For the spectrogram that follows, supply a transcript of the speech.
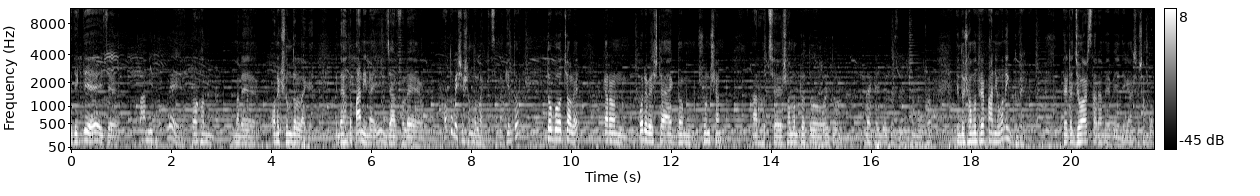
এদিক দিয়ে এই যে পানি থাকলে তখন মানে অনেক সুন্দর লাগে। কিন্তু এখন তো পানি নাই, যার ফলে অত বেশি সুন্দর লাগতেছে না। কিন্তু তবুও চলে, কারণ পরিবেশটা একদম শুনশান। আর হচ্ছে সমুদ্র তো ওই তো দেখাই যাইতেছে সমুদ্র। কিন্তু সমুদ্রের পানি অনেক দূরে। তো এটা জোয়ার ছাড়া মেবি এদিকে আসা সম্ভব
